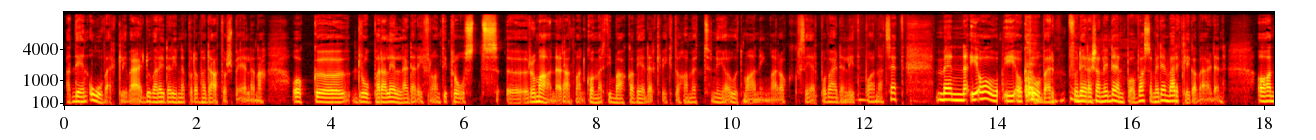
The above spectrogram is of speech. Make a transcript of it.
att det är en overklig värld. Du var redan inne på de här datorspelen och uh, drog paralleller därifrån till Prousts uh, eh, romaner. Att man kommer tillbaka vederkvickt och har mött nya utmaningar och ser på världen lite på annat sätt. Men i år, i oktober, funderar Jean Lindén på vad som är den verkliga världen. Och han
